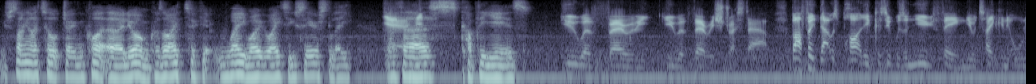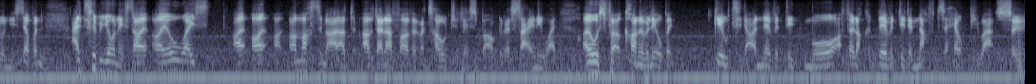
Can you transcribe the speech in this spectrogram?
which is something I taught Jamie quite early on because I took it way, way, way too seriously for the yeah, first couple of years. you were very you were very stressed out. But I think that was partly because it was a new thing. You were taking it all on yourself, and and to be honest, I I always. I, I, I- must admit, I, I don't know if I've ever told you this, but I'm going to say anyway. I always felt kind of a little bit guilty that I never did more. I felt like I never did enough to help you out sooner.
